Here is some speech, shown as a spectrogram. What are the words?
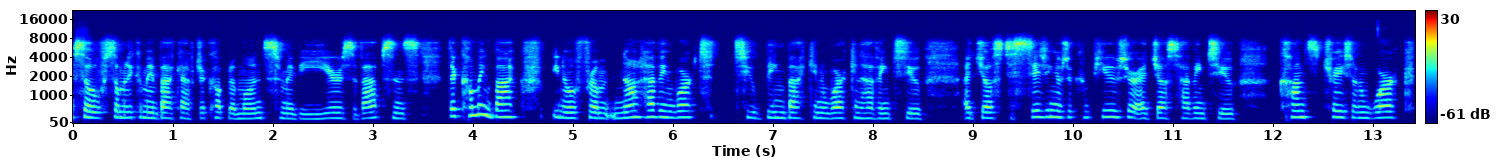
So, somebody coming back after a couple of months or maybe years of absence, they're coming back, you know, from not having worked to being back in work and having to adjust to sitting at a computer, adjust having to concentrate on work,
